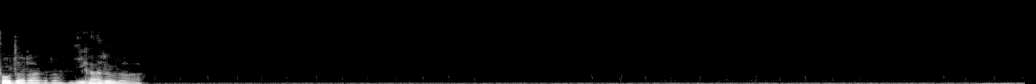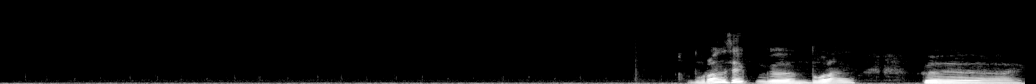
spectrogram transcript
조져라, 그럼. 니가 조져라. 노란색은 노란 그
